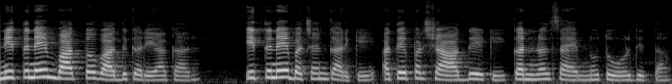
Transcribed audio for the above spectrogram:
ਨਿਤਨੇਮ ਵੱਧ ਤੋਂ ਵੱਧ ਕਰਿਆ ਕਰ। ਇਤਨੇ ਬਚਨ ਕਰਕੇ ਅਤੇ ਪ੍ਰਸ਼ਾਦ ਦੇ ਕੇ ਕਰਨਲ ਸਾਹਿਬ ਨੂੰ ਤੋੜ ਦਿੱਤਾ।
